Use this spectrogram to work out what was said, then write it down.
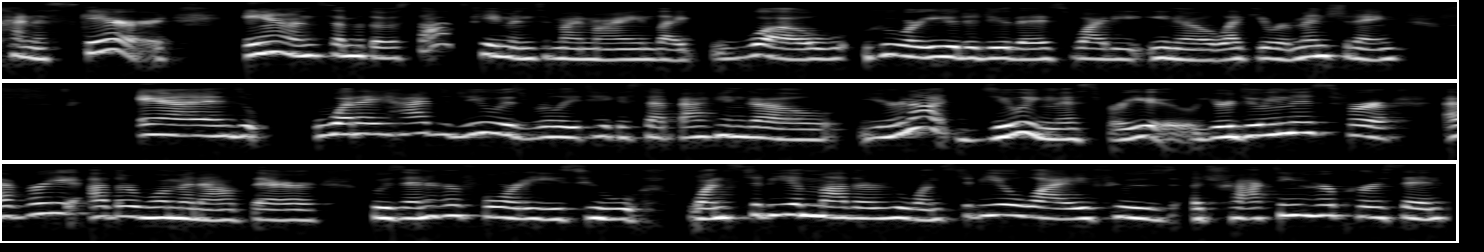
kind of scared. And some of those thoughts came into my mind like, whoa, who are you to do this? Why do you, you know, like you were mentioning. And what I had to do is really take a step back and go, you're not doing this for you. You're doing this for every other woman out there who's in her 40s, who wants to be a mother, who wants to be a wife, who's attracting her person,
